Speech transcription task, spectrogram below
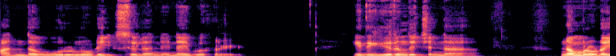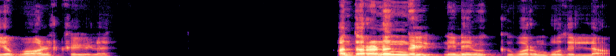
அந்த ஒரு நொடி சில நினைவுகள். இது இருந்துச்சுன்னா நம்மளுடைய வாழ்க்கையில் அந்த ரணங்கள் நினைவுக்கு வரும்போதெல்லாம்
